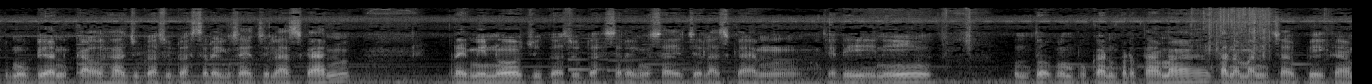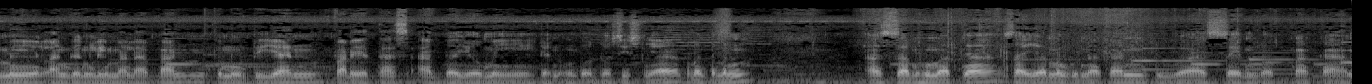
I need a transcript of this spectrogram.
Kemudian kalha juga sudah sering saya jelaskan. Premino juga sudah sering saya jelaskan. Jadi ini untuk pembukaan pertama tanaman cabai kami langgeng 58 kemudian varietas abayomi. Dan untuk dosisnya teman-teman asam humatnya saya menggunakan 2 sendok makan.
